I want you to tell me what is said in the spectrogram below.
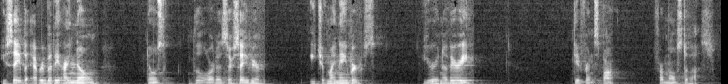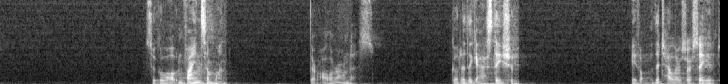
You say, but everybody I know knows the Lord as their Savior. Each of my neighbors. You're in a very different spot from most of us. So go out and find someone. They're all around us. Go to the gas station. If the tellers are saved,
